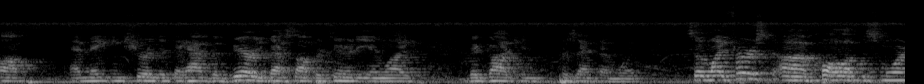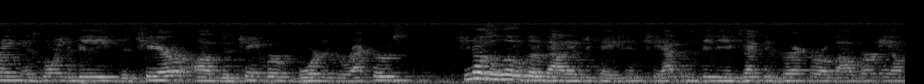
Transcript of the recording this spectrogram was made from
up and making sure that they have the very best opportunity in life that God can present them with. So my first uh, call up this morning is going to be the chair of the Chamber Board of Directors. She knows a little bit about education. She happens to be the executive director of Alvernia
